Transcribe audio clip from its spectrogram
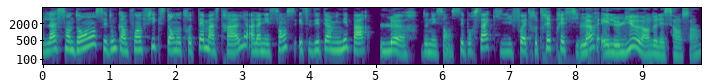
L'ascendant, c'est donc un point fixe dans notre thème astral à la naissance et c'est déterminé par l'heure de naissance. C'est pour ça qu'il faut être très précis. L'heure et le lieu hein, de naissance. Hein.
